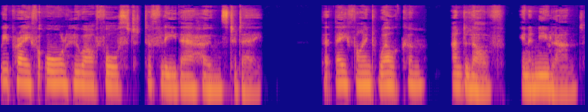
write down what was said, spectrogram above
We pray for all who are forced to flee their homes today, that they find welcome and love in a new land.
